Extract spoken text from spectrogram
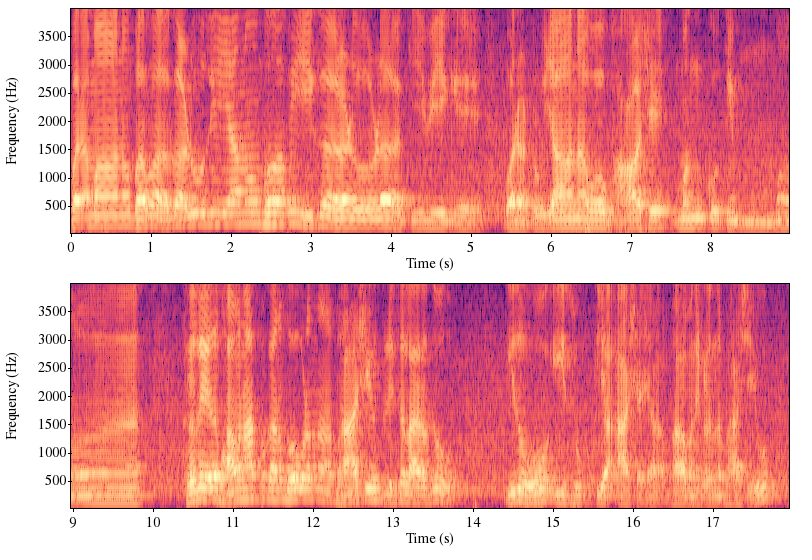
ಪರಮಾನುಭವಗಳು ಅನುಭವಿಗಳೊಳ ಕಿವಿಗೆ ಹೊರಟು ಯಾನವೋ ಭಾಷೆ ಮಂಕುತಿಮ್ಮ. ಹೃದಯದ ಭಾವನಾತ್ಮಕ ಅನುಭವಗಳನ್ನು ಭಾಷೆಯು ತಿಳಿಸಲಾರದು. ಇದು ಈ ಸೂಕ್ತಿಯ ಆಶಯ. ಭಾವನೆಗಳನ್ನು ಭಾಷೆಯು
